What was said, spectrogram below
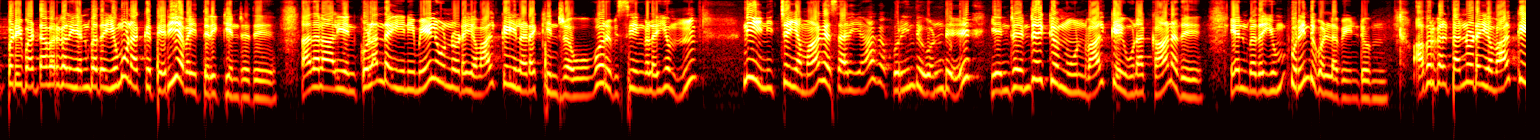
எப்படிப்பட்டவர்கள் என்பதையும் உனக்கு தெரிய வைத்திருக்கின்றது. அதனால் என் குழந்தை இனிமேல் உன்னுடைய வாழ்க்கையில் நடக்கின்ற ஒவ்வொரு விஷயங்களையும் நீ நிச்சயமாக சரியாக புரிந்து கொண்டு என்றென்றைக்கும் உன் வாழ்க்கை உனக்கானது என்பதையும் புரிந்து கொள்ள வேண்டும். அவர்கள் தன்னுடைய வாழ்க்கை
